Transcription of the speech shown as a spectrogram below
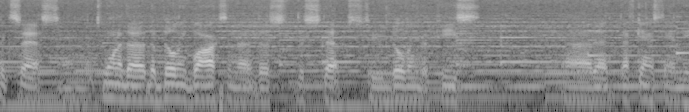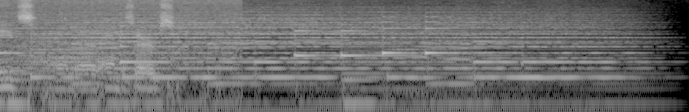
success. It's one of the, the building blocks and the, the, the steps to building the peace uh, that Afghanistan needs and, uh, and deserves.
